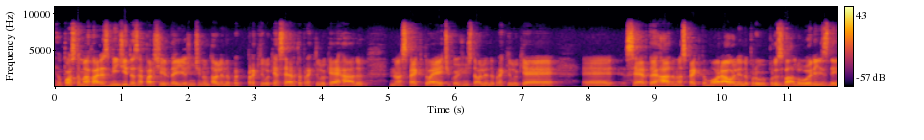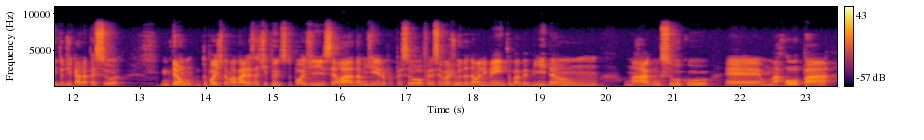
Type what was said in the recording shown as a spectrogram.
eu posso tomar várias medidas a partir daí. A gente não está olhando para aquilo que é certo, para aquilo que é errado no aspecto ético. A gente está olhando para aquilo que é, é certo errado no aspecto moral, olhando para os valores dentro de cada pessoa. Então, tu pode tomar várias atitudes. Tu pode, sei lá, dar um dinheiro para a pessoa, oferecer uma ajuda, dar um alimento, uma bebida, um, uma água, um suco, é, uma roupa,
